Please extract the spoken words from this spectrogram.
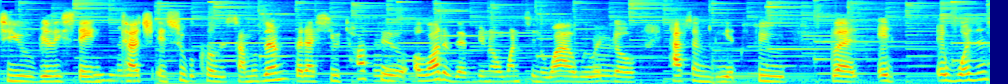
to really stay in Mhm. touch and super close with some of them. But I still talk to a lot of them. You know, once in a while we would Mm. go have some Viet food, but it it wasn't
